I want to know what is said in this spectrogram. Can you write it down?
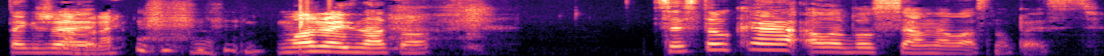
Takže Dobre. môžeme ísť na to. Cestovka alebo sám na vlastnú pesť?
